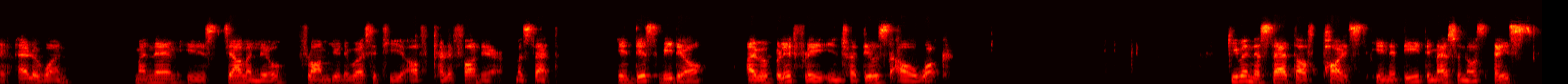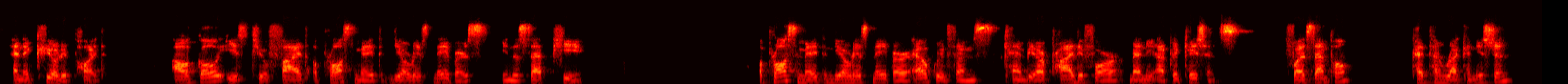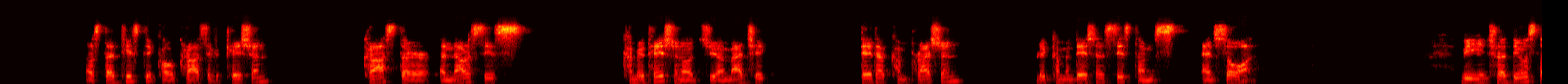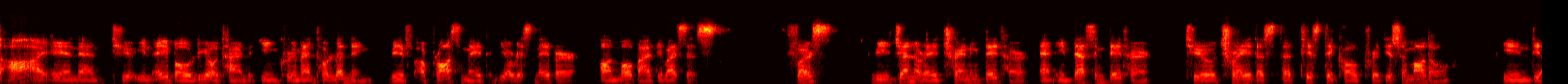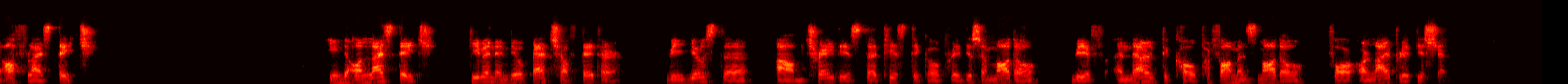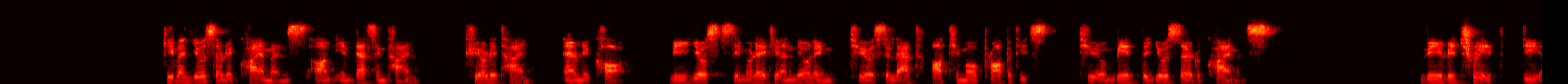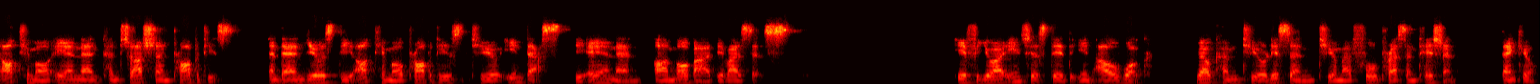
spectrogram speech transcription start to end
Hi, everyone. My name is Jiawen Liu from University of California, Merced. In this video, I will briefly introduce our work. Given the set of points in a d-dimensional space and a query point, our goal is to find approximate nearest neighbors in the set P. Approximate nearest neighbor algorithms can be applied for many applications. For example, pattern recognition, statistical classification, cluster analysis, computational geometric, data compression, recommendation systems, and so on. We introduced RIANN to enable real-time incremental learning with approximate nearest neighbor on mobile devices. First, we generate training data and indexing data to train the statistical prediction model in the offline stage. In the online stage, given a new batch of data, we use the um, traded statistical prediction model with analytical performance model for online prediction. Given user requirements on indexing time, query time, and recall, we use simulated annealing to select optimal properties to meet the user requirements. We retrieve the optimal ANN construction properties and then use the optimal properties to index the ANN on mobile devices. If you are interested in our work, welcome to listen to my full presentation. Thank you.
